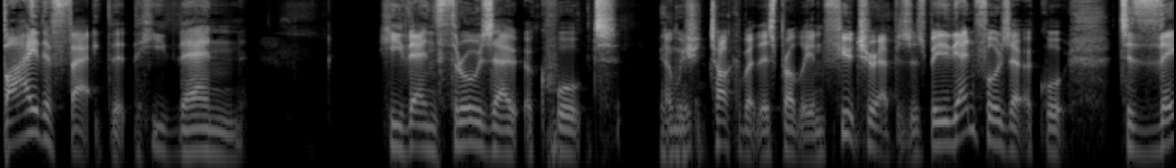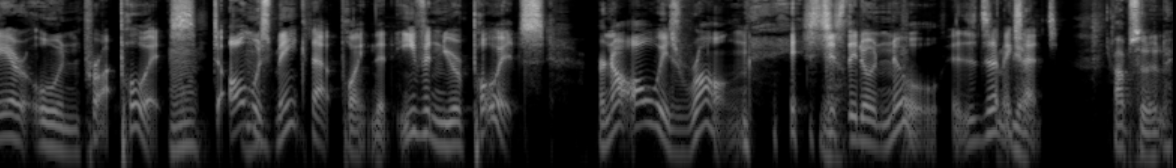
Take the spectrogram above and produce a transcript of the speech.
by the fact that he then he then throws out a quote and we should talk about this probably in future episodes. But he then throws out a quote to their own pro- poets mm. to almost mm. make that point that even your poets are not always wrong. it's just yeah. they don't know. Does that make yeah. sense? Absolutely.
